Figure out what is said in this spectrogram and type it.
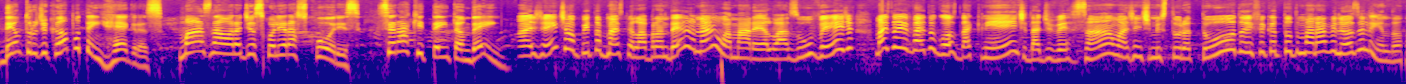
Dentro de campo tem regras, mas na hora de escolher as cores, será que tem também? A gente opta mais pela bandeira, né? O amarelo, o azul, o verde, mas aí vai do gosto da cliente, da diversão, a gente mistura tudo e fica tudo maravilhoso e lindo.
